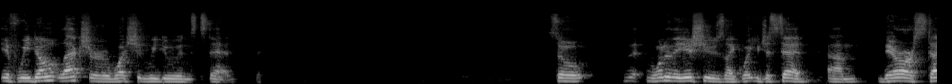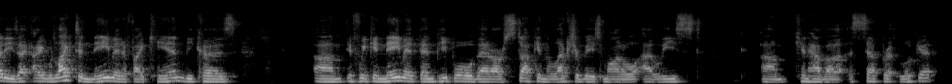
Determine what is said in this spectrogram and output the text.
if we don't lecture, what should we do instead? So one of the issues, like what you just said, um, there are studies. I, I, would like to name it if I can, because um, if we can name it, then people that are stuck in the lecture-based model at least um, can have a, a, separate look at.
